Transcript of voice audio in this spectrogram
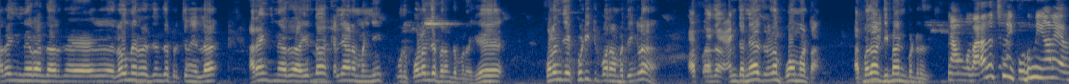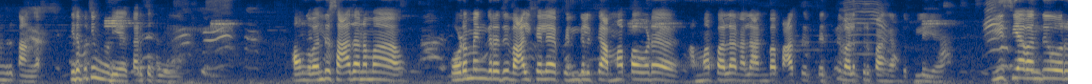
அரேஞ்ச் மேரேஜ் இந்த லவ் மேரேஜ் இருந்தால் பிரச்சனை இல்லை. அரேஞ்ச் மேரேஜ் இருந்தால் கல்யாணம் பண்ணி ஒரு குழந்தை பிறந்த பிறகு குழந்தைய கூட்டிகிட்டு போகிறான் பார்த்தீங்களா அப்போ அந்த அந்த நேரத்தில் தான் போக மாட்டான். அப்போ தான் டிமாண்ட் பண்ணுறது நான் அவங்க வரதட்சணை கொடுமையால இறந்திருக்காங்க. இத பத்தி உங்களுடைய கருத்துக்கள் என்ன? அவங்க வந்து சாதாரணமாக உடம்புங்கிறது வாழ்க்கையில் பெண்களுக்கு அம்மா அப்பாவோட அம்மா அப்பாலாம் நல்லா அன்பாக பார்த்து பெற்று வளர்த்துருப்பாங்க அந்த பிள்ளைய. ஈஸியாக வந்து ஒரு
